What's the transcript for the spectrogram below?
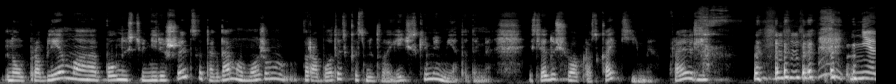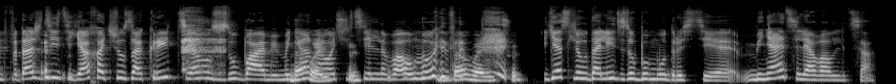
но проблема полностью не решится, тогда мы можем поработать косметологически классическими методами. И следующий вопрос, какими? Правильно? Нет, подождите, я хочу закрыть тему с зубами. Меня Давайте. она очень сильно волнует. Давайте. Если удалить зубы мудрости, меняется ли овал лица?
